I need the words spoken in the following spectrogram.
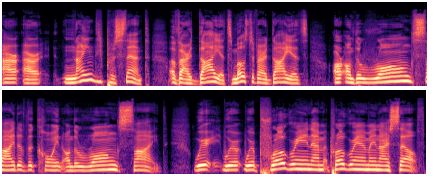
our our 90% of our diets, most of our diets, are on the wrong side of the coin, on the wrong side. We're, we're, we're programming, programming ourselves,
